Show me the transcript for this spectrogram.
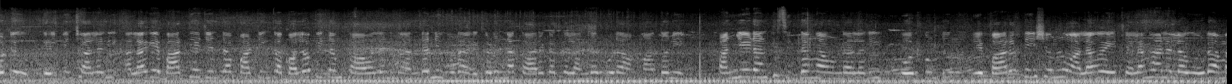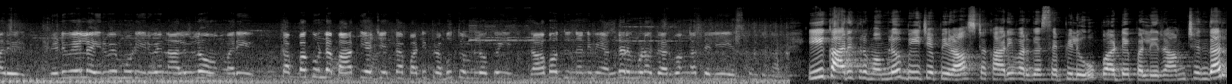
ఓటు గెలిపించాలని అలాగే భారతీయ జనతా పార్టీ ఇంకా బలోపేతం కావాలని అందరినీ కూడా ఎక్కడున్న కార్యకర్తలందరూ కూడా మాతోని పనిచేయడానికి సిద్ధంగా ఉండాలని కోరుకుంటూ రేపు భారతదేశంలో అలాగే తెలంగాణలో కూడా మరి రెండు వేల ఇరవై మూడు ఇరవై నాలుగులో మరి తప్పకుండా భారతీయ జనతా పార్టీ ప్రభుత్వంలోకి రాబోతుందని మీ అందరం కూడా గర్వంగా తెలియజేసుకుంటున్నాం. ఈ కార్యక్రమంలో బీజేపీ రాష్ట్ర కార్యవర్గ సభ్యులు వాడేపల్లి రామచందర్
